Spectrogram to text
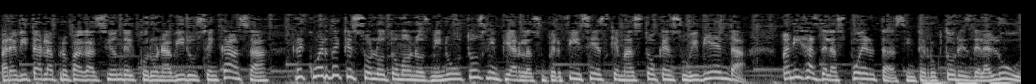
Para evitar la propagación del coronavirus en casa, recuerde que solo toma unos minutos limpiar las superficies que más toca en su vivienda, manijas de las puertas, interruptores de la luz,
